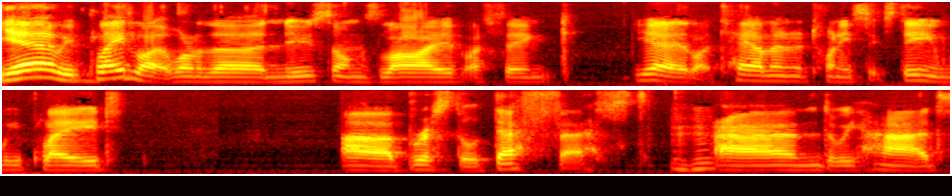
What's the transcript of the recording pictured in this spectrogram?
Yeah, we played like one of the new songs live. I think. Yeah, like tail end of 2016, we played uh, Bristol Death Fest, Mhm. and we had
